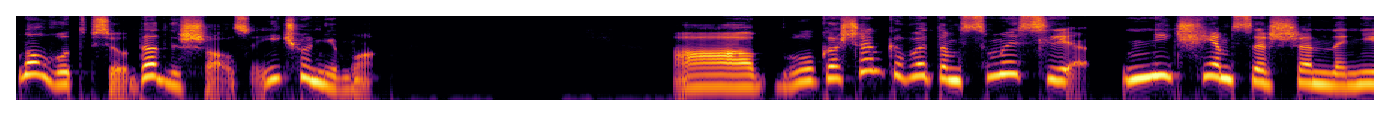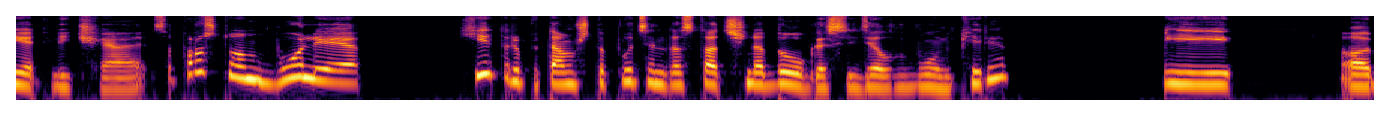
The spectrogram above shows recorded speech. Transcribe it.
Ну вот все, да, дышался, ничего не мог. А Лукашенко в этом смысле ничем совершенно не отличается. Просто он более хитрый, потому что Путин достаточно долго сидел в бункере и э,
